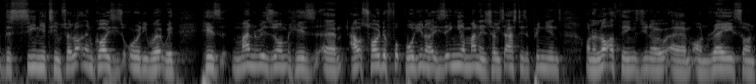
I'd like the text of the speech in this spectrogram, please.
the senior team. So a lot of them guys he's already worked with. His mannerism, his um, outside of football, you know, he's England manager, so he's asked his opinions on a lot of things, you know, um, on race, on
